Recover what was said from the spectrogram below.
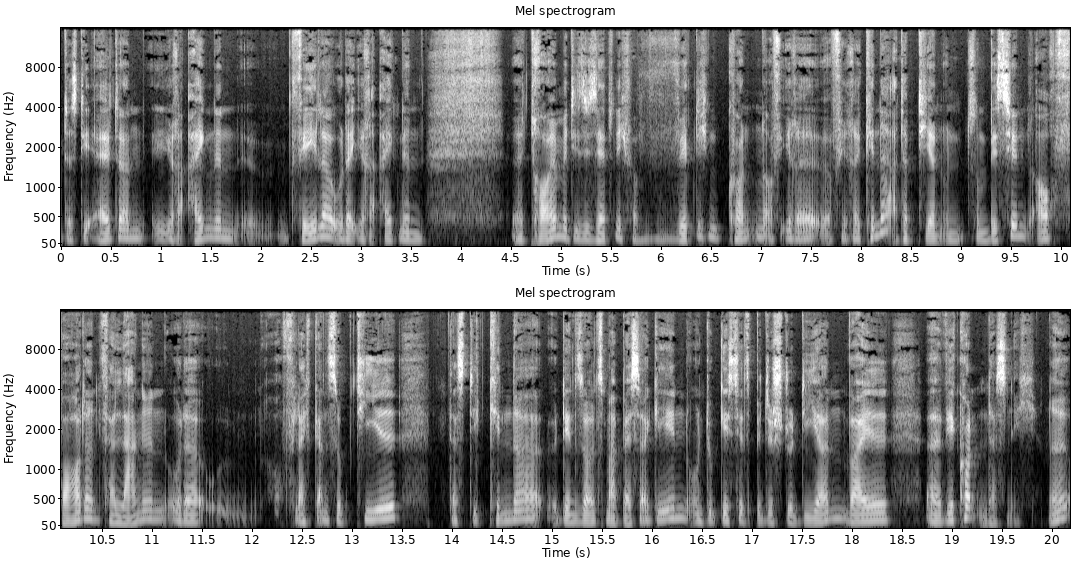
dass die Eltern ihre eigenen äh, Fehler oder ihre eigenen äh, Träume, die sie selbst nicht verwirklichen konnten, auf ihre, auf ihre Kinder adaptieren und so ein bisschen auch fordern, verlangen oder auch vielleicht ganz subtil dass die Kinder, denen soll es mal besser gehen und du gehst jetzt bitte studieren, weil äh, wir konnten das nicht. Ne?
